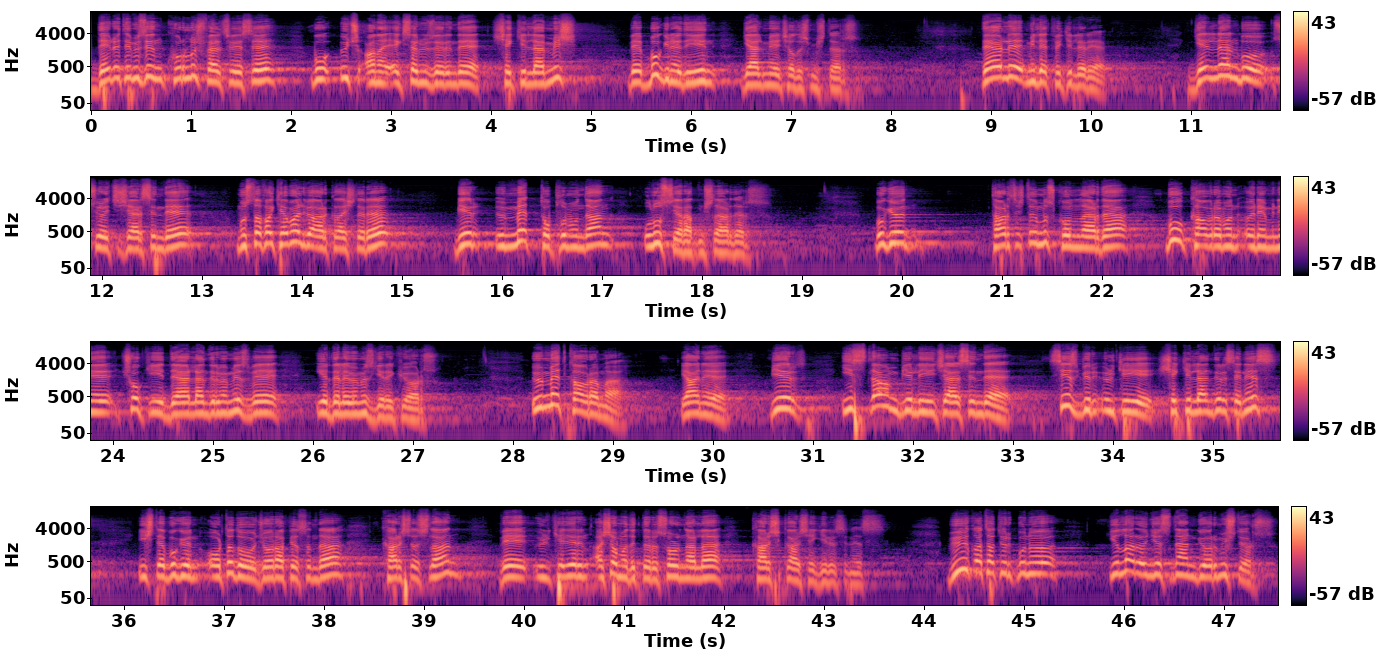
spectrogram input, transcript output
Devletimizin kuruluş felsefesi bu üç ana eksen üzerinde şekillenmiş ve bugüne değin gelmeye çalışmıştır. Değerli milletvekilleri, gelinen bu süreç içerisinde Mustafa Kemal ve arkadaşları bir ümmet toplumundan ulus yaratmışlardır. Bugün tartıştığımız konularda bu kavramın önemini çok iyi değerlendirmemiz ve irdelememiz gerekiyor. Ümmet kavramı yani bir İslam birliği içerisinde siz bir ülkeyi şekillendirirseniz işte bugün Orta Doğu coğrafyasında karşılaşılan ve ülkelerin aşamadıkları sorunlarla karşı karşıya gelirsiniz. Büyük Atatürk bunu yıllar öncesinden görmüştür.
